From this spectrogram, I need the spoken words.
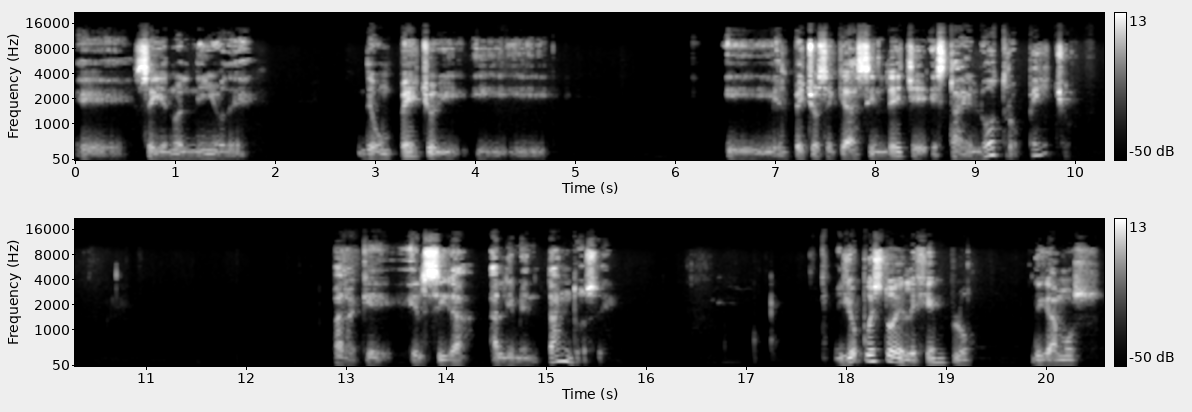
eh, se llenó el niño de, de un pecho y el pecho se queda sin leche, está el otro pecho para que él siga alimentándose. Yo he puesto el ejemplo, digamos,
